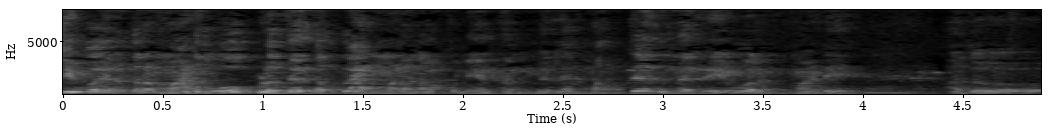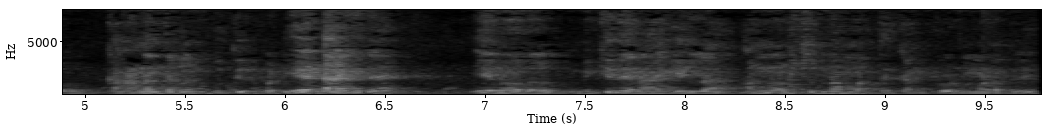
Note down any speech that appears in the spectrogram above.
ಜೀವ ಇರೋ ತರ ಮಾಡಿ ಹೋಗ್ಬಿಡುತ್ತೆ ಅಂತ ಪ್ಲಾನ್ ಮಾಡೋಣ ಪುನಿ ಅಂತ ಅಂದ್ಮೇಲೆ ಮತ್ತೆ ಅದನ್ನ ರೀವರ್ಕ್ ಮಾಡಿ ಅದು ಕಾರಣದಲ್ಲಿ ಗೊತ್ತಿಲ್ಲ ಬಟ್ ಏಟ್ ಆಗಿದೆ. ಏನು ಅದು ಮಿಕ್ಕಿದೇನಾಗಿಲ್ಲ ಅನ್ನೋಷ್ಟನ್ನ ಮತ್ತೆ ಕನ್ಕ್ಲೂಡ್ ಮಾಡಿದ್ವಿ.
